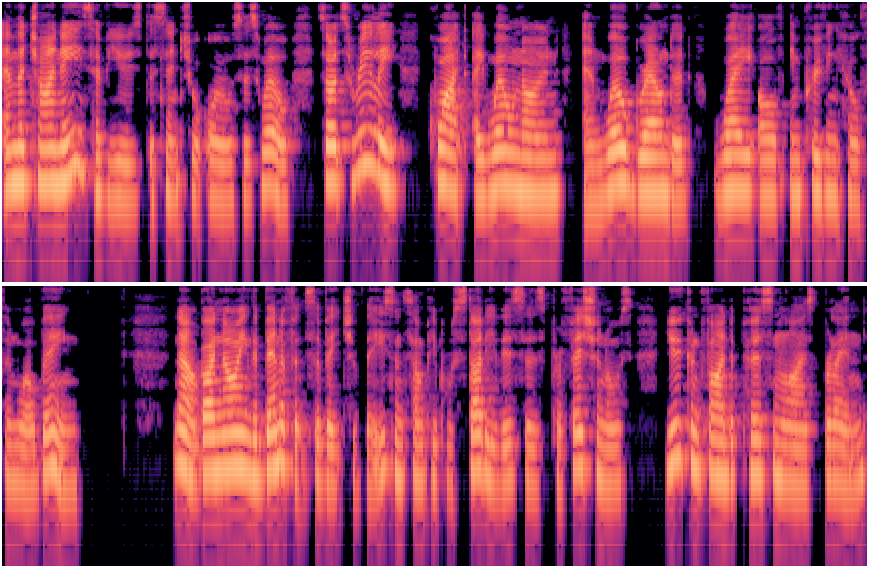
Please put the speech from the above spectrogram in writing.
and the Chinese have used essential oils as well. So it's really quite a well known and well grounded way of improving health and well being. Now, by knowing the benefits of each of these, and some people study this as professionals, you can find a personalized blend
